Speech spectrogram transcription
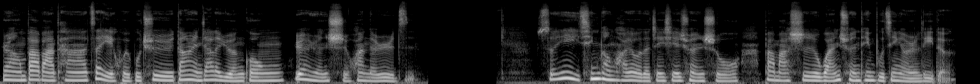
让爸爸他再也回不去当人家的员工，任人使唤的日子。所以，亲朋好友的这些劝说，爸爸是完全听不进耳里的。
